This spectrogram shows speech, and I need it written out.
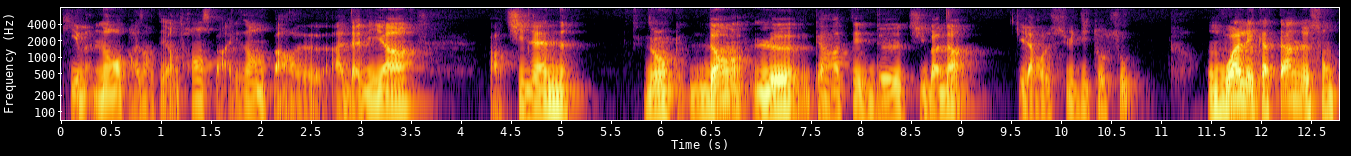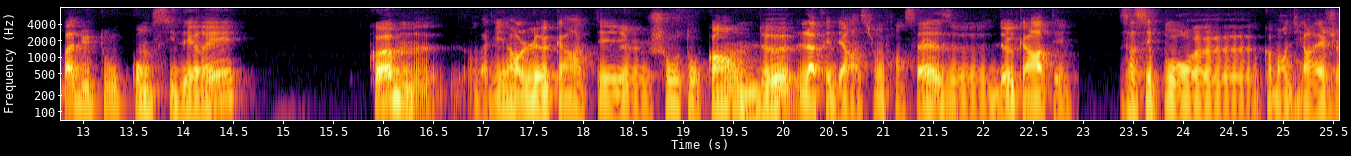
qui est maintenant représenté en France par exemple par euh, Adania, par Chinen. Donc dans le karaté de Chibana, qu'il a reçu d'Itosu, on voit les katas ne sont pas du tout considérés comme euh, on va dire, le karaté euh, Shotokan de la Fédération française euh, de karaté. Ça, c'est pour, comment dirais-je,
